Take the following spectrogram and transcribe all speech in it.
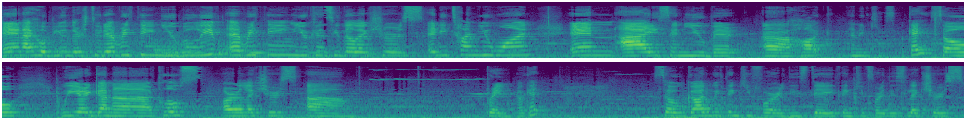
and I hope you understood everything. You believe everything. You can see the lectures anytime you want and I send you a uh, hug and a kiss, okay? So we are gonna close our lectures um, praying, okay? So God, we thank you for this day. Thank you for these lectures.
